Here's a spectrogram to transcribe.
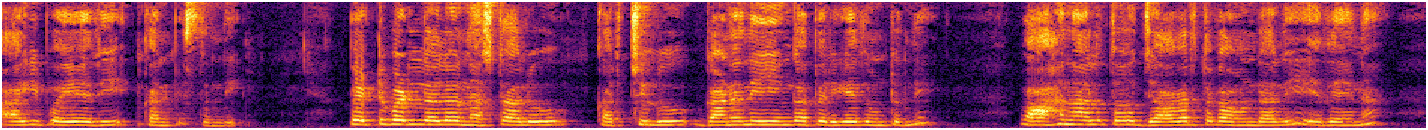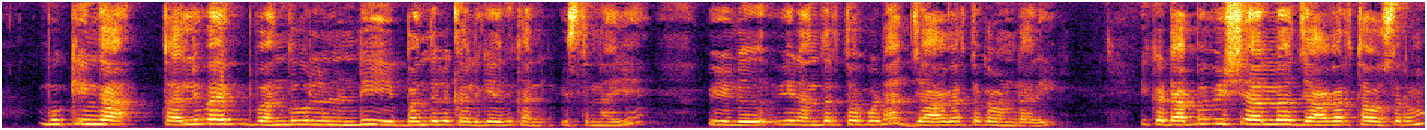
ఆగిపోయేది కనిపిస్తుంది. పెట్టుబడులలో నష్టాలు ఖర్చులు గణనీయంగా పెరిగేది ఉంటుంది. వాహనాలతో జాగ్రత్తగా ఉండాలి ఏదైనా. ముఖ్యంగా తల్లి వైపు బంధువుల నుండి ఇబ్బందులు కలిగేది కనిపిస్తున్నాయి. వీళ్ళు వీరందరితో కూడా జాగ్రత్తగా ఉండాలి. ఇక డబ్బు విషయాల్లో జాగ్రత్త అవసరం.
